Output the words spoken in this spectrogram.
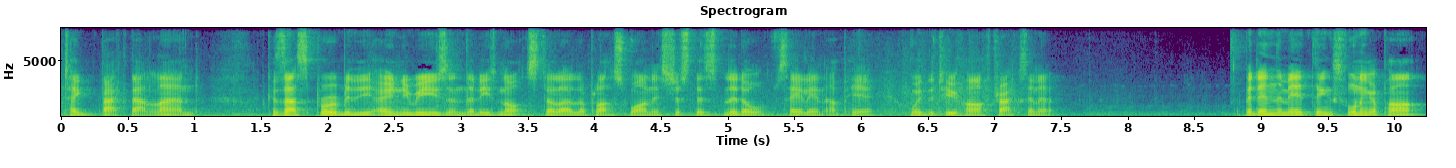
take back that land. Because that's probably the only reason that he's not still at a plus one. It's just this little salient up here with the two half tracks in it. But in the mid, things falling apart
